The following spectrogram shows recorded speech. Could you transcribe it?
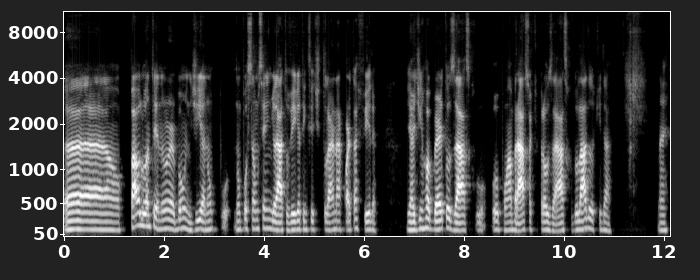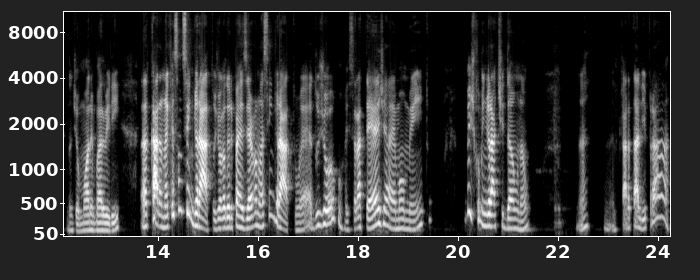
Uh, Paulo Antenor, bom dia. Não, não possamos ser ingrato. O Veiga tem que ser titular na quarta-feira. Jardim Roberto Osasco. Opa, um abraço aqui para Osasco, do lado aqui da. Né, onde eu moro, em Barueri. Uh, cara, não é questão de ser ingrato. O jogador para reserva não é ser ingrato. É do jogo, é estratégia, é momento. Não vejo como ingratidão, não. Né? O cara tá ali pra,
